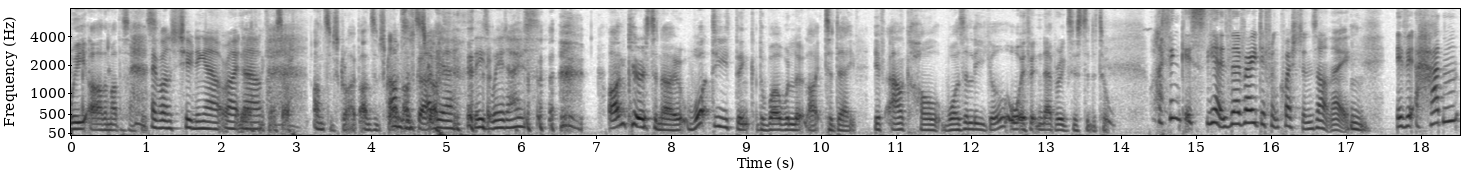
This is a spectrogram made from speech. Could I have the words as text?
We are the mother suckers. Everyone's tuning out right Yeah, now. okay, sorry. Unsubscribe, unsubscribe, Unsubscribe, yeah. These weirdos. I'm curious to know what do you think the world would look like today if alcohol was illegal or if it never existed at all? Well, I think it's yeah, they're very different questions, aren't they? Mm. If it hadn't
